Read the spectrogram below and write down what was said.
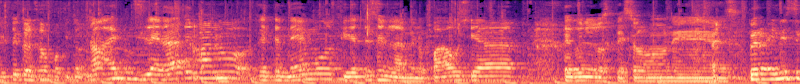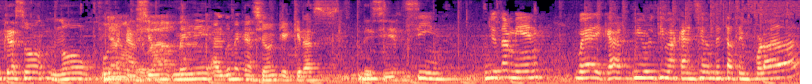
Estoy cansado un poquito. No, es la edad, hermano, entendemos que ya estés en la menopausia, te duelen los pezones. Pero en este caso no fue Ya una no canción, Meli, ¿alguna canción que quieras decir? Sí, yo también voy a dedicar mi última canción de esta temporada.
